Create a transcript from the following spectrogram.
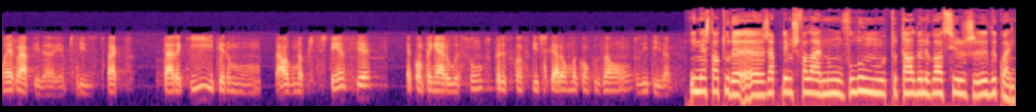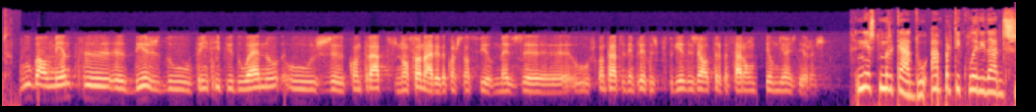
não é rápida, é preciso, de facto, estar aqui e ter um, alguma persistência, acompanhar o assunto para se conseguir chegar a uma conclusão positiva. E nesta altura eh, já podemos falar num volume total de negócios eh, de quanto? Globalmente, eh, desde o princípio do ano, os contratos, não só na área da construção civil, mas os contratos de empresas portuguesas já ultrapassaram mil milhões de euros. Neste mercado, há particularidades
